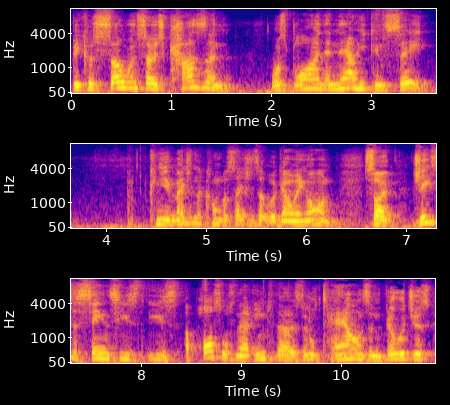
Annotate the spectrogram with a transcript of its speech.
because so and so's cousin was blind and now he can see. Can you imagine the conversations that were going on? So Jesus sends his, his apostles now into those little towns and villages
